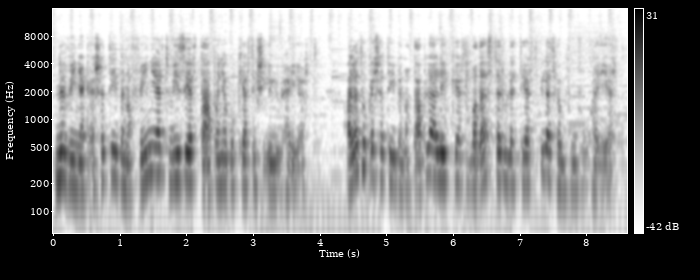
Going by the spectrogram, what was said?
Növények esetében a fényért, vízért, tápanyagokért és élőhelyért. Állatok esetében a táplálékért, vadászterületért, illetve búvóhelyért.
